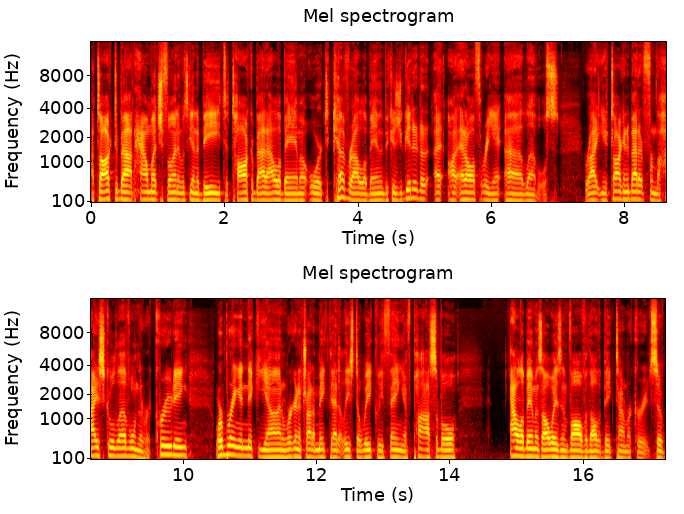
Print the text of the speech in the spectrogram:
I talked about how much fun it was going to be to talk about Alabama or to cover Alabama because you get it at, at all three uh, levels, right? You're talking about it from the high school level and the recruiting. We're bringing Nikki on. We're going to try to make that at least a weekly thing if possible. Alabama's always involved with all the big time recruits. So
